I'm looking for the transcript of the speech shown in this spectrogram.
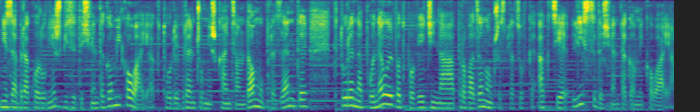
Nie zabrakło również wizyty świętego Mikołaja, który wręczył mieszkańcom domu prezenty, które napłynęły w odpowiedzi na prowadzoną przez placówkę akcję Listy do świętego Mikołaja.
